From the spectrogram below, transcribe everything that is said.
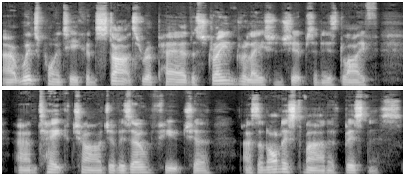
at which point he can start to repair the strained relationships in his life and take charge of his own future as an honest man of business.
